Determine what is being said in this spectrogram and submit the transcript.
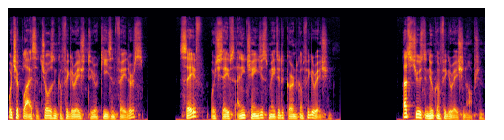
which applies a chosen configuration to your keys and faders, Save, which saves any changes made to the current configuration. Let's choose the new configuration option.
